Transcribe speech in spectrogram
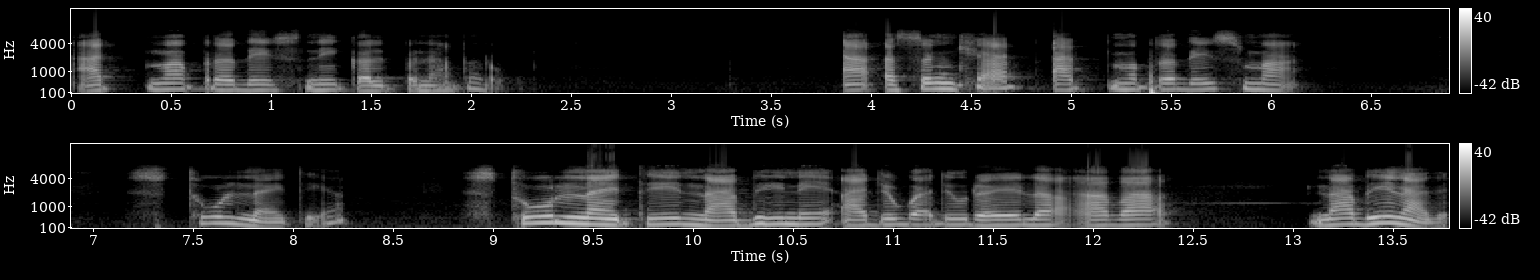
આત્મા પ્રદેશની કલ્પના કરો. આ અસંખ્યાત આત્મપ્રદેશમાં સ્થૂળ નહીંથી સ્થૂળ નહીંથી નાભીની આજુબાજુ રહેલા આવા નાભીના જ,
